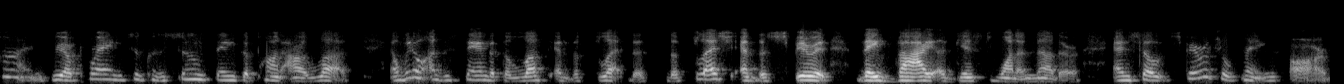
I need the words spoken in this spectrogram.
times we are praying to consume things upon our lust. And we don't understand that the lust and the flesh, the, the flesh and the spirit, they vie against one another. And so spiritual things are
